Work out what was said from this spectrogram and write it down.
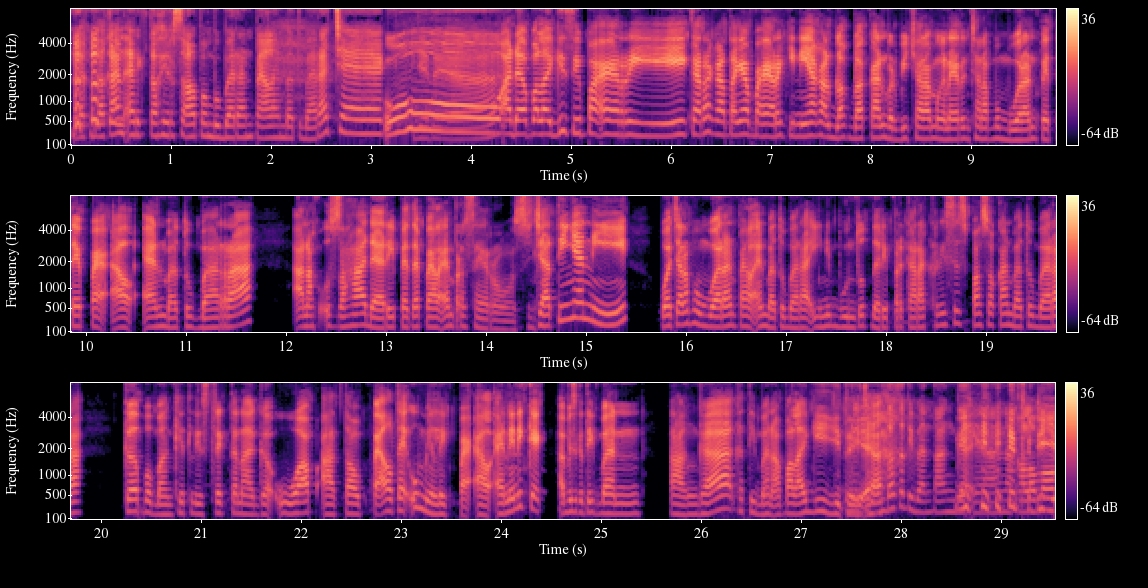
Belak-belakan Erick Thohir soal pembubaran PLN Batubara cek Oh, gitu ya. ada apa lagi sih Pak Erik? Karena katanya Pak Erik ini akan belak-belakan berbicara mengenai rencana pembubaran PT PLN Batubara, anak usaha dari PT PLN Persero. Sejatinya nih, wacana pembubaran PLN Batubara ini buntut dari perkara krisis pasokan batubara ke pembangkit listrik tenaga uap atau PLTU milik PLN. Ini kayak habis ketiban tangga, ketiban apa lagi gitu Udah ya. jatuh ketiban tangga ya. Nah, kalau mau.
